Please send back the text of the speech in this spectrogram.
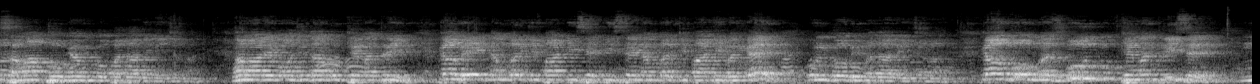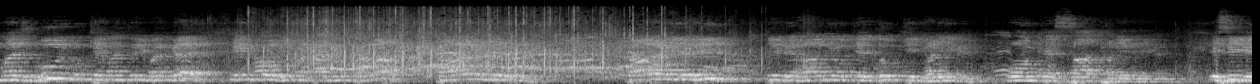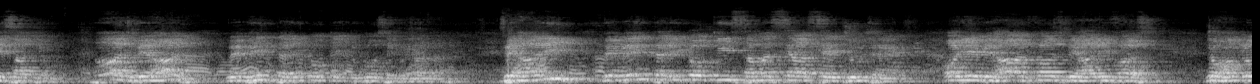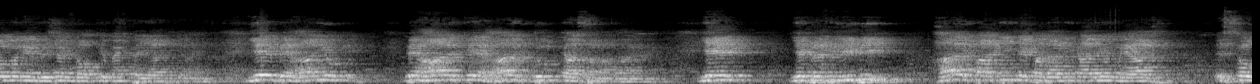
समाप्त हो गया, उनको पता भी नहीं चला। हमारे मौजूदा मुख्यमंत्री कब एक नंबर की पार्टी से तीसरे नंबर की पार्टी बन गए, उनको भी पता नहीं चला। कब वो मज़बूत मुख्यमंत्री से मजबूर मुख्यमंत्री बन गए, इनको भी पता नहीं चला। कारण यही कारण यही कि बिहारियों के दुख की घड़ी में वो उनके साथ खड़े रहेंगे इसीलिए साथियों, आज बिहार विभिन्न तरीकों के दुखों से गुजर रहा है। बिहारी विभिन्न तरीकों की समस्या से जूझ रहे हैं। और ये बिहार फ़र्स्ट, बिहारी फ़र्स्ट, जो हम लोगों ने विजन डॉक्यूमेंट तैयार किया है। ये बिहारियों के बिहार के हर दुख का समाधान है। ये ये प्रतिलिपि हर पार्टी के पदाधिकारियों में आज इसको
